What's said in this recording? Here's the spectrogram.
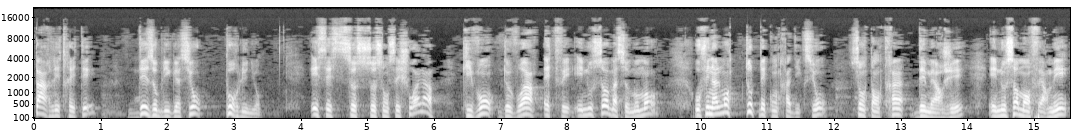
par les traités, des obligations pour l'Union. Et ce, sont ces choix-là qui vont devoir être faits. Et nous sommes à ce moment où finalement toutes les contradictions sont en train d'émerger et nous sommes enfermés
